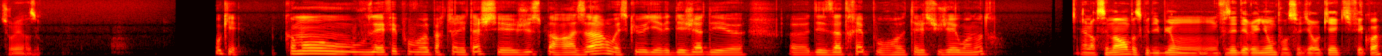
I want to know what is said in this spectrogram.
sur les réseaux. Ok. Comment vous avez fait pour vous répartir les tâches? C'est juste par hasard ou est-ce qu'il y avait déjà des, des attraits pour tel sujet ou un autre? Alors c'est marrant parce qu'au début on, faisait des réunions pour se dire ok qui fait quoi?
